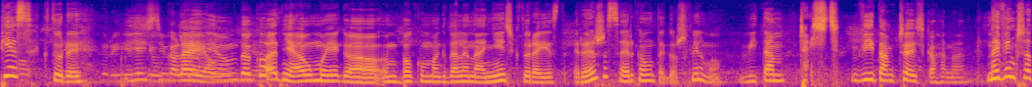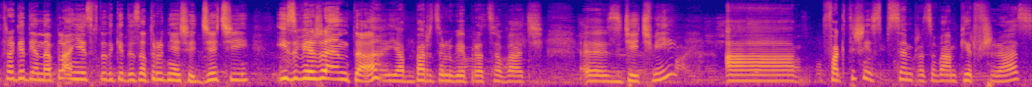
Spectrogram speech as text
Pies, który jeździł koleją. Dokładnie, a u mojego boku Magdalena Nieć, która jest reżyserką tegoż filmu. Witam, cześć. Witam, cześć kochana. Największa tragedia na planie jest wtedy, kiedy zatrudnia się dzieci i zwierzęta. Ja bardzo lubię pracować e, z dziećmi, a faktycznie z psem pracowałam pierwszy raz.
